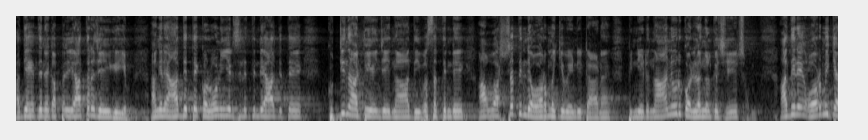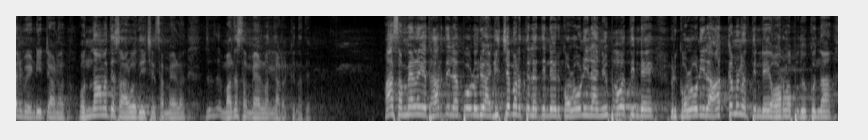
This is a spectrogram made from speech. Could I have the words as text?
അദ്ദേഹത്തിന്റെ കപ്പൽ യാത്ര ചെയ്യുകയും അങ്ങനെ ആദ്യത്തെ കൊളോണിയലിസത്തിന്റെ ആദ്യത്തെ കുറ്റിനാട്ടുകയും ചെയ്യുന്ന ആ ദിവസത്തിന്റെ ആ വർഷത്തിന്റെ ഓർമ്മയ്ക്ക് വേണ്ടിയിട്ടാണ് പിന്നീട് നാനൂറ് കൊല്ലങ്ങൾക്ക് ശേഷം അതിനെ ഓർമ്മിക്കാൻ വേണ്ടിയിട്ടാണ് ഒന്നാമത്തെ സാർവദേശീയ സമ്മേളനം മതസമ്മേളനം നടക്കുന്നത്. ആ സമ്മേളനം യഥാർത്ഥത്തിൽ അപ്പോൾ ഒരു അടിച്ചമർത്തലത്തിന്റെ ഒരു കൊളോണിയൽ അനുഭവത്തിന്റെ ഒരു കൊളോണിയൽ ആക്രമണത്തിന്റെ ഓർമ്മ പുതുക്കുന്ന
